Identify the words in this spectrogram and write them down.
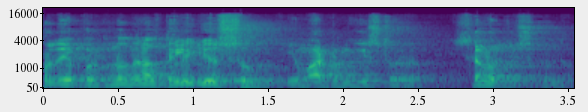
హృదయపూర్వక వందనాలు తెలియజేస్తూ ఈ మాటను ముగిస్తున్నాను సెలవు తీసుకుందాం.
